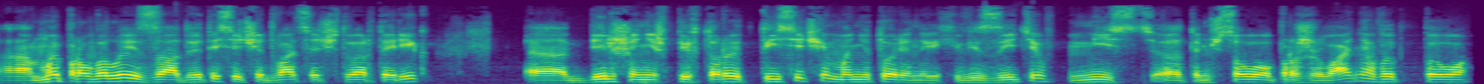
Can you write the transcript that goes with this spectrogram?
Е, ми провели за 2024 рік більше ніж півтори тисячі моніторингових візитів місць е, тимчасового проживання ВПО.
